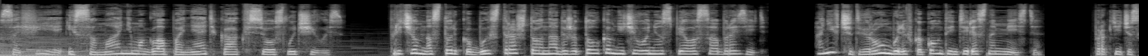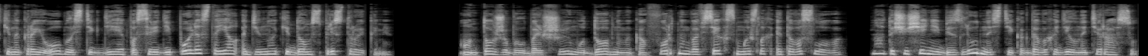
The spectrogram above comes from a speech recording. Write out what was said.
София и сама не могла понять, как все случилось. Причем настолько быстро, что она даже толком ничего не успела сообразить. Они вчетвером были в каком-то интересном месте практически на краю области, где посреди поля стоял одинокий дом с пристройками. Он тоже был большим, удобным и комфортным во всех смыслах этого слова. Но от ощущения безлюдности, когда выходил на террасу,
